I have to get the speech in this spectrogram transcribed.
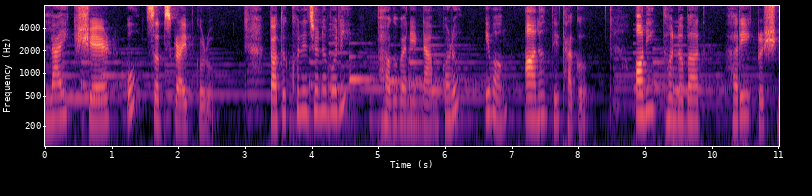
লাইক শেয়ার ও সাবস্ক্রাইব করো। ততক্ষণের জন্য বলি, ভগবানের নাম করো এবং আনন্দে থাকো। অনেক ধন্যবাদ। হরে কৃষ্ণ।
